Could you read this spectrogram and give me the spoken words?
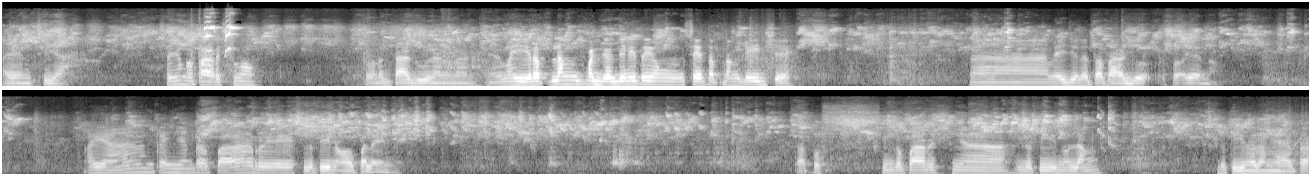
Ayan siya. Saan yung kapares mo? So, nagtago na naman. Eh, mahirap lang pag ganito yung setup ng cage eh. Na medyo natatago. So, ayan o. Ayan, ang kanyang kapares. Lutino opaline. Tapos, yung kapares niya, Lutino lang. Lutino lang yata.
